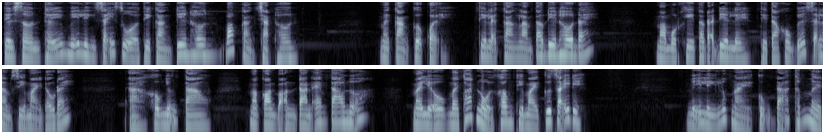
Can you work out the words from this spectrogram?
Tên Sơn thấy Mỹ Linh dãy rụa thì càng điên hơn, bóp càng chặt hơn. Mày càng cựa quậy thì lại càng làm tao điên hơn đấy. Mà một khi tao đã điên lên thì tao không biết sẽ làm gì mày đâu đấy. À không những tao mà còn bọn đàn em tao nữa. Mày liệu mày thoát nổi không thì mày cứ dãy đi. Mỹ Linh lúc này cũng đã thấm mệt,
